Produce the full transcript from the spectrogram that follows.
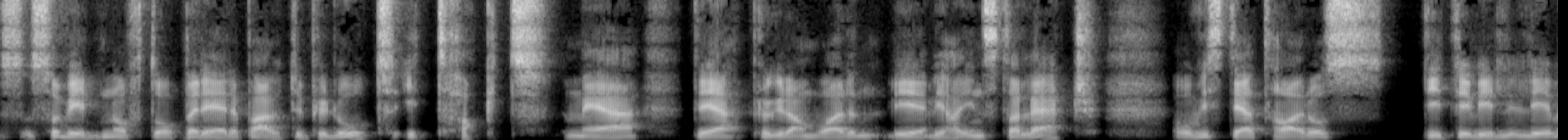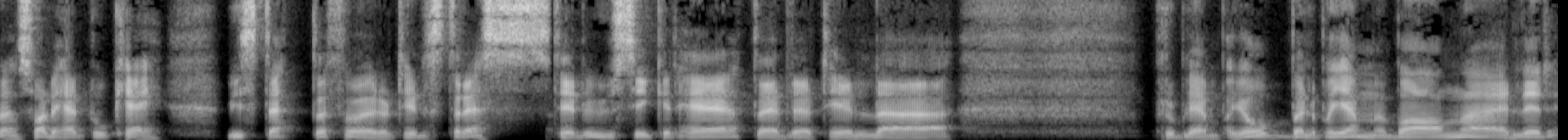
så vil den ofte operere på autopilot i takt med det programvaren vi, vi har installert. Og hvis det tar oss dit vi vil i livet, så er det helt ok. Hvis dette fører til stress, til usikkerhet eller til eh, problemer på jobb eller på hjemmebane, eller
